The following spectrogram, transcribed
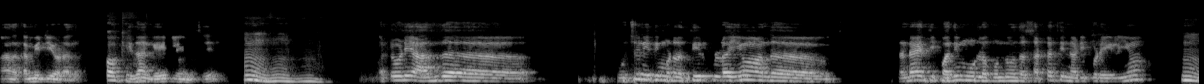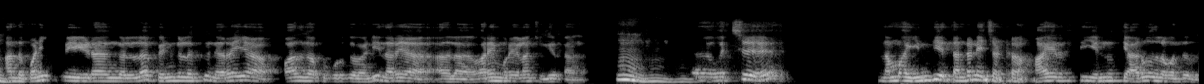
அந்த கமிட்டியோட ஓகே. இதுதான் கைட்லைன்ஸ். மற்றபடி அந்த உச்சநீதிமன்ற தீர்ப்புலையும் அந்த ரெண்டாயிரத்தி பதிமூணுல கொண்டு வந்த சட்டத்தின் அடிப்படையிலையும் அந்த பணிபுரிய இடங்கள்ல பெண்களுக்கு நிறைய பாதுகாப்பு கொடுக்க வேண்டி நிறைய அதுல வரைமுறையெல்லாம் சொல்லியிருக்காங்க. வச்சு நம்ம இந்திய தண்டனை சட்டம் ஆயிரத்தி எண்ணூத்தி அறுபதுல வந்தது.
